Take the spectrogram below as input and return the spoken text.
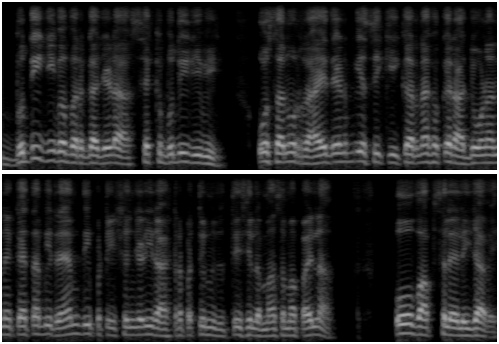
ਬੁੱਧੀਜੀਵ ਵਰਗਾ ਜਿਹੜਾ, ਸਿੱਖ ਬੁੱਧੀਜੀਵੀ, ਉਹ ਸਾਨੂੰ ਰਾਏ ਦੇਣ ਵੀ ਅਸੀਂ ਕੀ ਕਰਨਾ, ਕਿਉਂਕਿ ਰਾਜੋ ਉਹਨਾਂ ਨੇ ਕਹਿਤਾ ਵੀ ਰਹਿਮ ਦੀ ਪਟੀਸ਼ਨ ਜਿਹੜੀ ਰਾਸ਼ਟਰਪਤੀ ਨੂੰ ਦਿੱਤੀ ਸੀ ਲੰਮਾ ਸਮਾਂ ਪਹਿਲਾਂ, ਉਹ ਵਾਪਸ ਲੈ ਲਈ ਜਾਵੇ।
